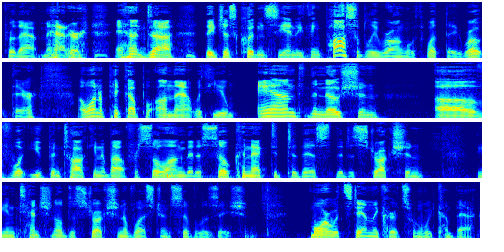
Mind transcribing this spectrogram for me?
for that matter. And uh, they just couldn't see anything possibly wrong with what they wrote there. I want to pick up on that with you and the notion of what you've been talking about for so long that is so connected to this the destruction, the intentional destruction of Western civilization. More with Stanley Kurtz when we come back.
